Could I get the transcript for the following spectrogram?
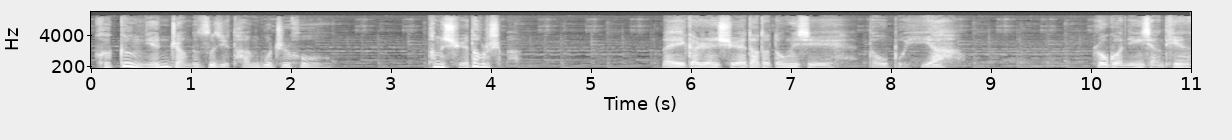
和更年长的自己谈过之后，他们学到了什么？每个人学到的东西都不一样。如果您想听，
